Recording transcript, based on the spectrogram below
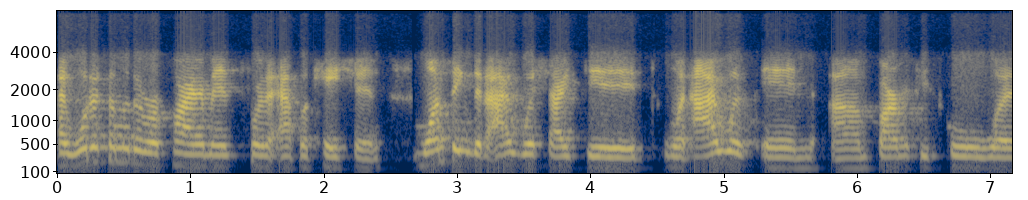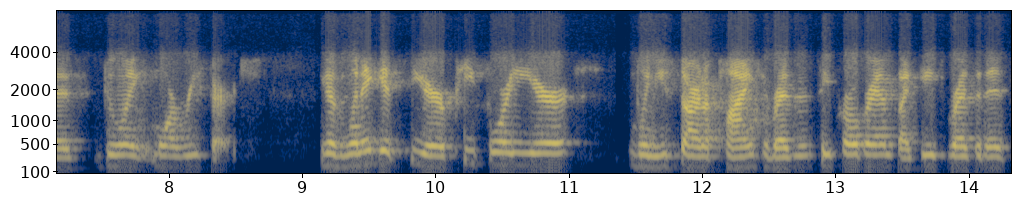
like what are some of the requirements for the application? One thing that I wish I did when I was in um, pharmacy school was doing more research. Because when it gets to your P4 year, when you start applying to residency programs, like these residents,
